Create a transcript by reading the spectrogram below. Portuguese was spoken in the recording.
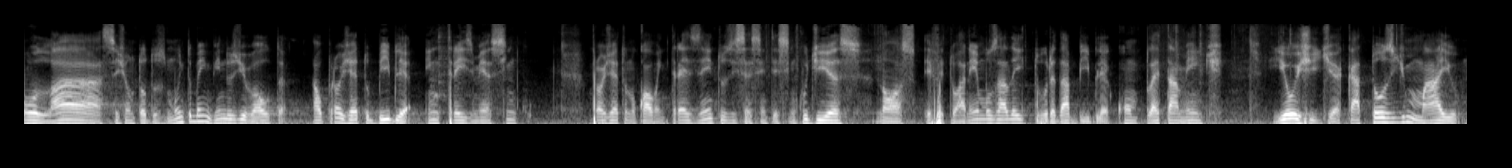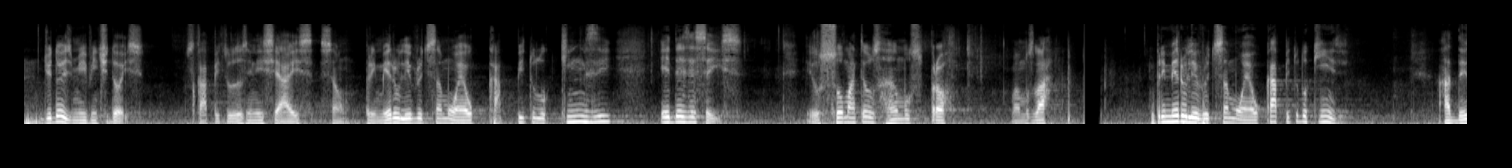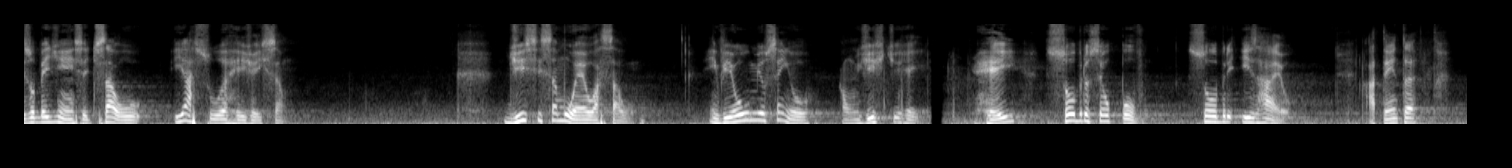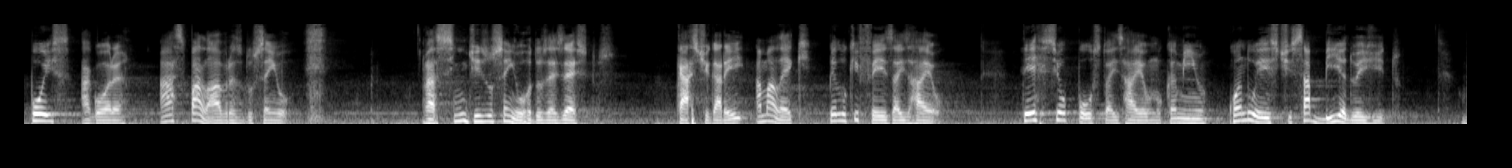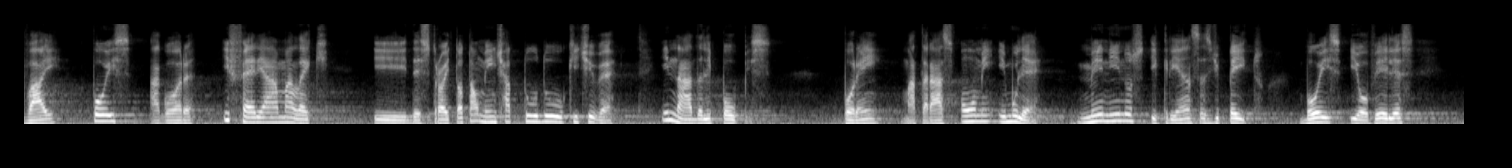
Olá, sejam todos muito bem-vindos de volta ao projeto Bíblia em 365. Projeto no qual em 365 dias nós efetuaremos a leitura da Bíblia completamente. E hoje, dia 14 de maio de 2022, os capítulos iniciais são primeiro livro de Samuel, capítulo 15 e 16 eu sou Mateus Ramos Pro. Vamos lá. Primeiro livro de Samuel, capítulo 15. A desobediência de Saul e a sua rejeição. Disse Samuel a Saul: Enviou-me o Senhor a ungir-te rei, rei sobre o seu povo, sobre Israel. Atenta, pois agora as palavras do Senhor. Assim diz o Senhor dos Exércitos: Castigarei Amaleque pelo que fez a Israel. Ter se oposto a Israel no caminho, quando este sabia do Egito. Vai, pois, agora e fere a Amaleque, e destrói totalmente a tudo o que tiver, e nada lhe poupes. Porém, Matarás homem e mulher, meninos e crianças de peito, bois e ovelhas,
